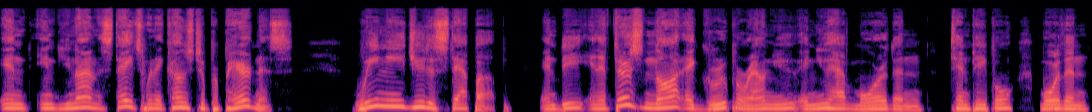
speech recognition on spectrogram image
in in the United States when it comes to preparedness. We need you to step up and be and if there's not a group around you and you have more than 10 people, more than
